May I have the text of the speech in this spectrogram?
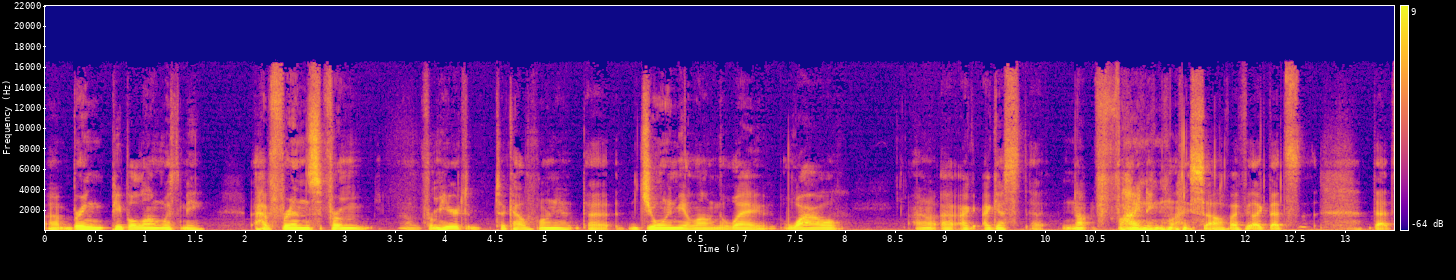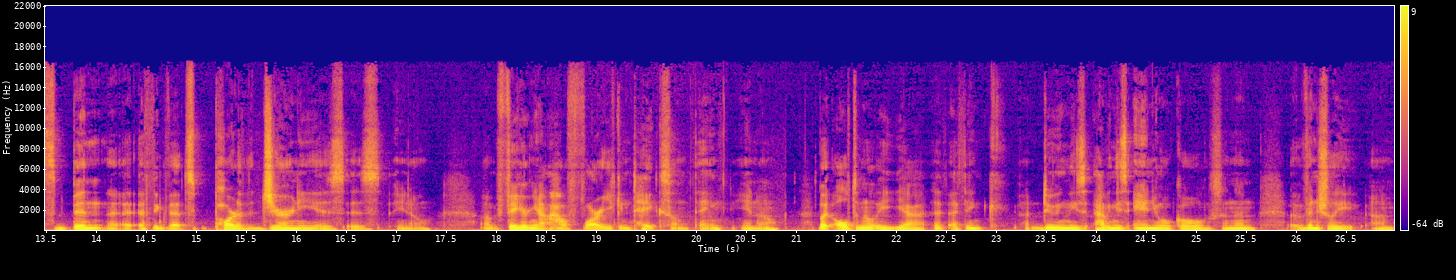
uh, bring people along with me have friends from uh, from here to, to California uh, join me along the way while I don't I, I guess uh, not finding myself I feel like that's that's been I think that's part of the journey is is you know um, figuring out how far you can take something you know but ultimately yeah I, I think uh, doing these having these annual goals and then eventually um,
